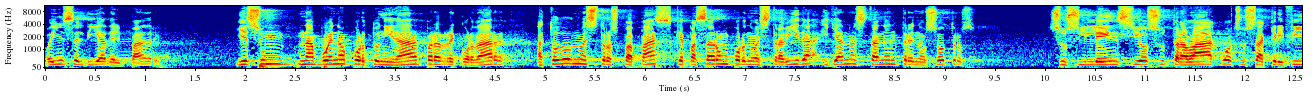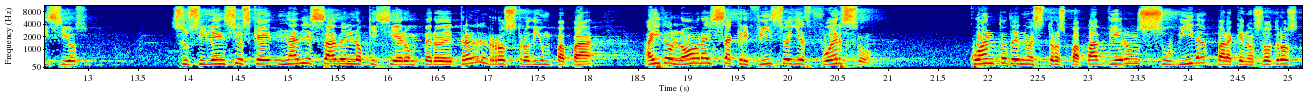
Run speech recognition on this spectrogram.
Hoy es el Día del Padre y es una buena oportunidad para recordar a todos nuestros papás que pasaron por nuestra vida y ya no están entre nosotros. su silencio, su trabajo, sus sacrificios, sus silencios que nadie sabe lo que hicieron, pero detrás del rostro de un papá hay dolor, hay sacrificio, hay esfuerzo. ¿Cuántos de nuestros papás dieron su vida para que nosotros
